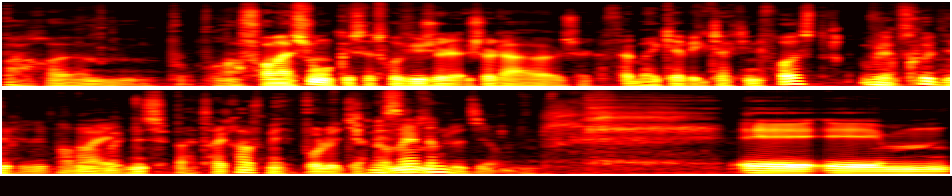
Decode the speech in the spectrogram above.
par, pour, pour information que cette revue, je, la- je la, je la fabrique avec Jacqueline Frost. Vous la co-dirigez, pardon, Ouais, C'est pas très grave, mais pour le dire Mais quand c'est même. bien de le dire. Et, et, hum,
